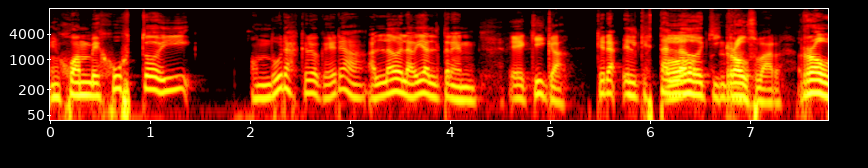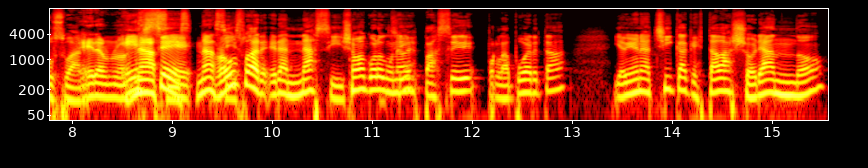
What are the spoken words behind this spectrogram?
en Juan B. Justo y Honduras, creo que era? Al lado de la vía del tren. eh, Kika. Que era el que está al o lado de Kika. Rosebar. Rosebar. Eran unos Ese- nazis, nazis. Rosebar era nazi. Yo me acuerdo que una Sí. vez pasé por la puerta y había una chica que estaba llorando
